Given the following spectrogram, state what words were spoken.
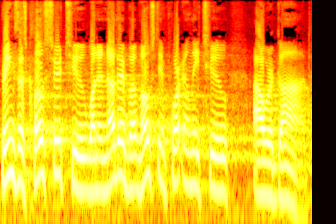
brings us closer to one another, but most importantly to our God.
